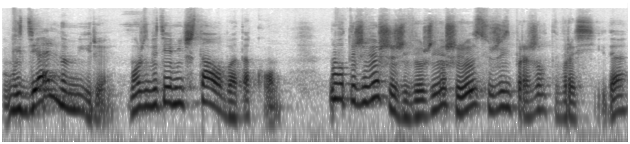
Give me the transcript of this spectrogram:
в идеальном мире, может быть, я мечтала бы о таком. Ну вот ты живешь и живешь, живешь и живешь, всю жизнь прожил ты в России, да?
